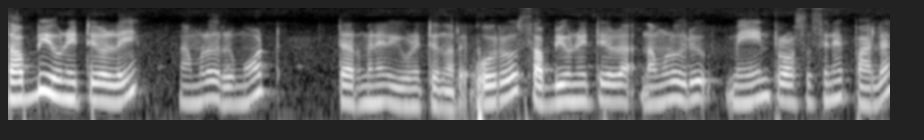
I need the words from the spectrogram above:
സബ് യൂണിറ്റുകളെയും നമ്മൾ റിമോട്ട് ടെർമിനൽ യൂണിറ്റ് എന്ന് പറയും. ഓരോ സബ് യൂണിറ്റുകൾ നമ്മളൊരു മെയിൻ പ്രോസസ്സിനെ പല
